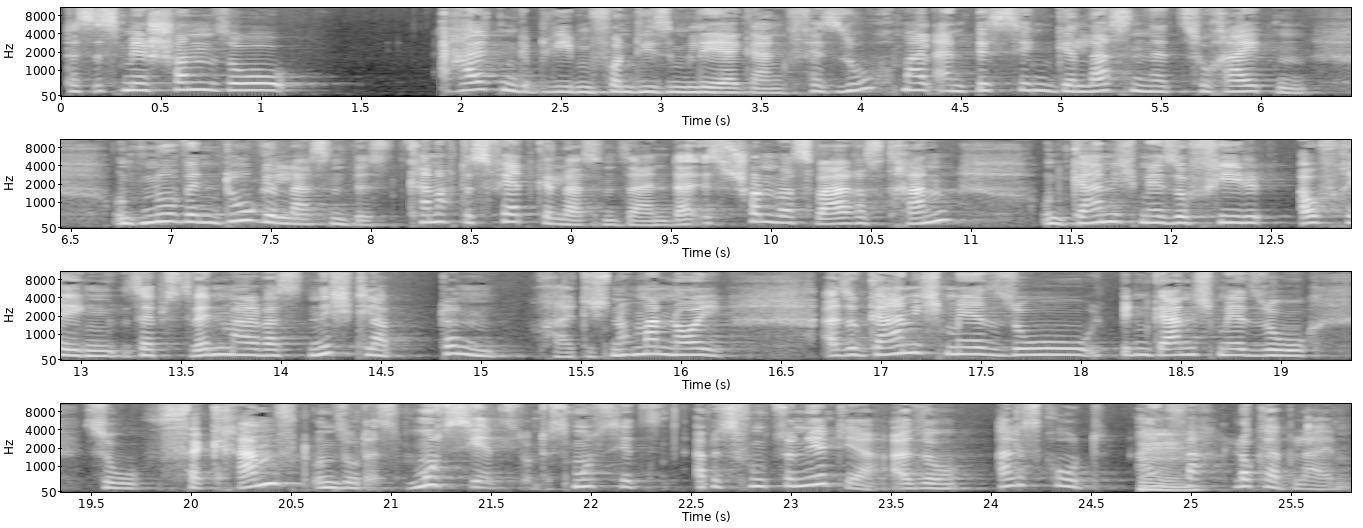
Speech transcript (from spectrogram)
das ist mir schon so erhalten geblieben von diesem Lehrgang. Versuch mal ein bisschen gelassener zu reiten. Und nur wenn du gelassen bist, kann auch das Pferd gelassen sein. Da ist schon was Wahres dran und gar nicht mehr so viel aufregen. Selbst wenn mal was nicht klappt, dann reite ich nochmal neu. Also gar nicht mehr so, ich bin gar nicht mehr so, so verkrampft und so, das muss jetzt und das muss jetzt. Aber es funktioniert ja. Also alles gut. Einfach locker bleiben.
